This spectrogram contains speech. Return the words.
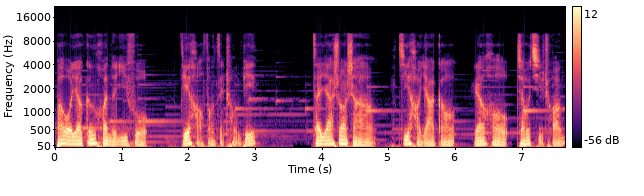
把我要更换的衣服叠好放在床边，在牙刷上挤好牙膏，然后叫我起床。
